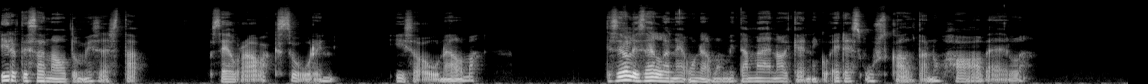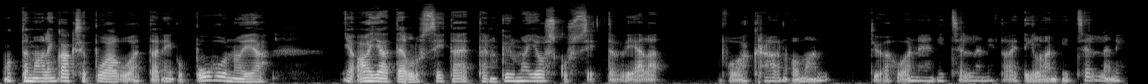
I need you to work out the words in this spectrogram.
irtisanoutumisesta seuraavaksi suurin iso unelma. Ja se oli sellainen unelma, mitä mä en oikein niin kuin edes uskaltanut haaveilla. Mutta mä olin kaksi ja puoli vuotta niin kuin puhunut ja, ja ajatellut sitä, että no kyllä mä joskus sitten vielä vuokraan oman työhuoneen itselleni tai tilan itselleni.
